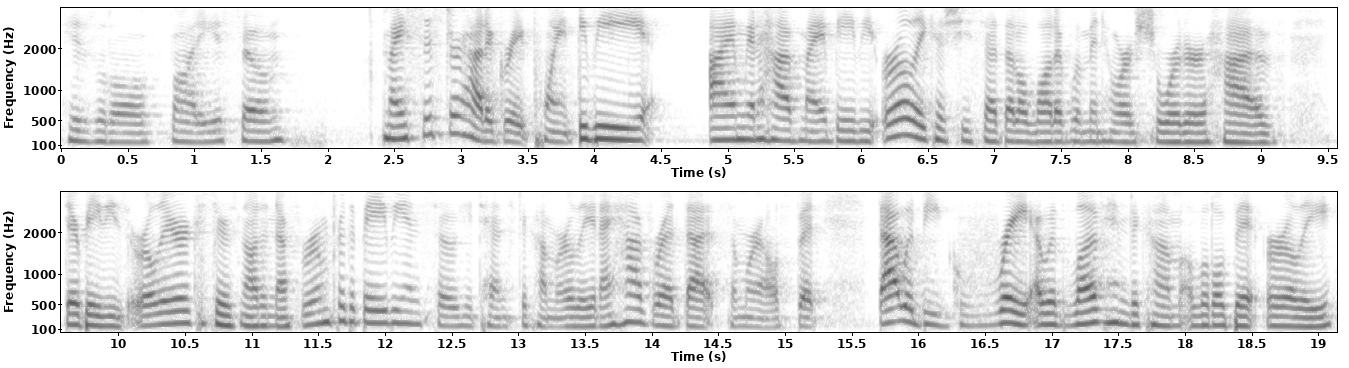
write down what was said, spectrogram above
his little body. So my sister had a great point. Maybe I'm going to have my baby early because she said that a lot of women who are shorter have their babies earlier because there's not enough room for the baby. And so he tends to come early. And I have read that somewhere else, but that would be great. I would love him to come a little bit early.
